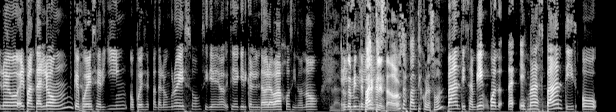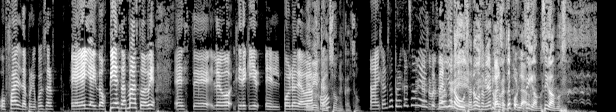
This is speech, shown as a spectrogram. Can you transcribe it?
Luego el pantalón, que puede ser jean o puede ser pantalón grueso, si tiene, tiene que ir calentador abajo, si no, no. Claro. Tú también te Este, pones calentador. ¿Usas panties, corazón? Panties también, cuando eh, es más, panties o, o falda, porque puedes usar, eh, ahí hay dos piezas más todavía. Este, luego tiene que ir el polo de abajo. Bebé, el calzón, el calzón. Ah, el calzón, pero el calzón El es... calzón es No, ya no usa, no usa, mira, no usa Calzón. Sigamos, sigamos.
